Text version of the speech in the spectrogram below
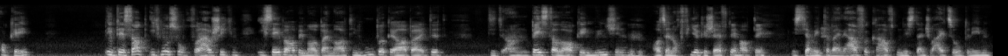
Okay. Interessant. Ich muss vorausschicken, ich selber habe mal bei Martin Huber gearbeitet die, an bester Lage in München, mhm. als er noch vier Geschäfte hatte, ist ja mittlerweile aufverkauft und ist ein Schweizer Unternehmen,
